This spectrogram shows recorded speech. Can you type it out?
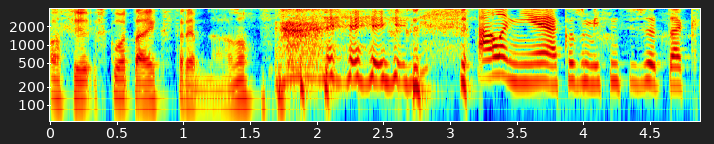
Asi skôr tá extrémna, áno. Ale nie, akože myslím si, že tak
